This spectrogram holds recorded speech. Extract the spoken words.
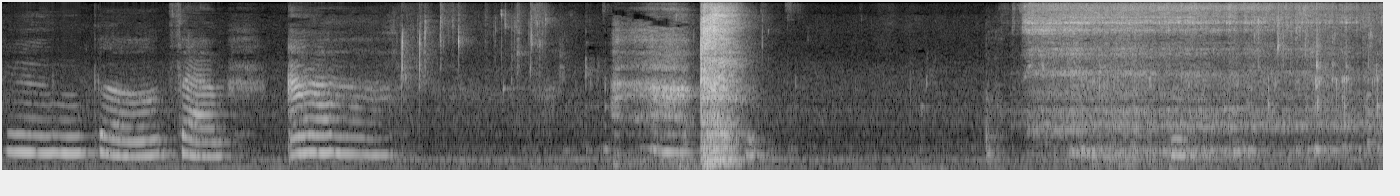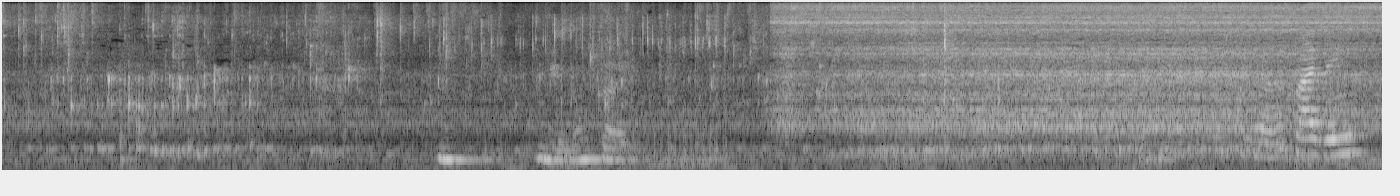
หนึ่งสองสามอ่าเดี๋ยวต้องใจเดี๋ยวไฟดิ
